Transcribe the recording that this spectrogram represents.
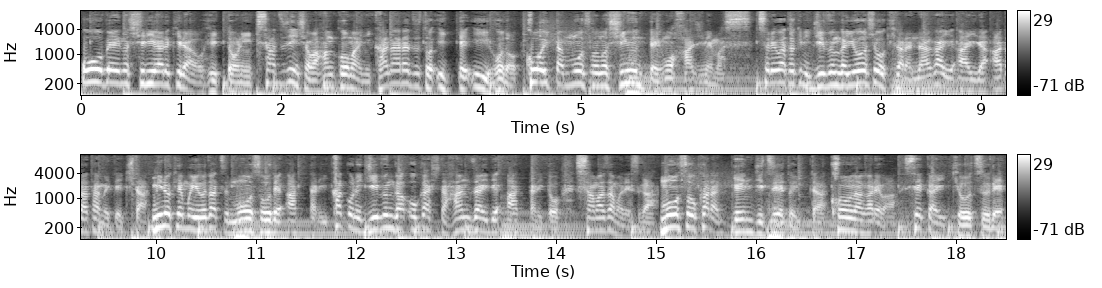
欧米のシリアルキラーを筆頭に殺人者は犯行前に必ずと言っていいほどこういった妄想の試運転を始めます。それは時に自分が幼少期から長い間温めてきた。身の毛もよだつ妄想であったり過去に自分が犯した犯罪であったりと様々ですが妄想から現実へといったこの流れは世界共通で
